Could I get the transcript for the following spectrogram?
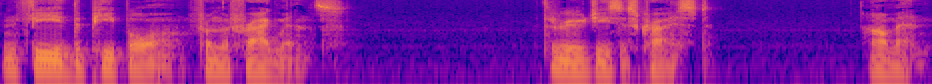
and feed the people from the fragments. Through Jesus Christ. Amen.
